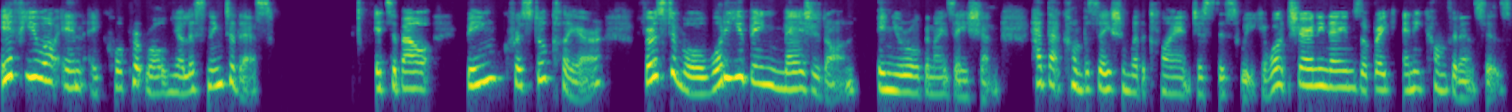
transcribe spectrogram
if you are in a corporate role and you're listening to this, it's about being crystal clear. First of all, what are you being measured on in your organization? Had that conversation with a client just this week. I won't share any names or break any confidences,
